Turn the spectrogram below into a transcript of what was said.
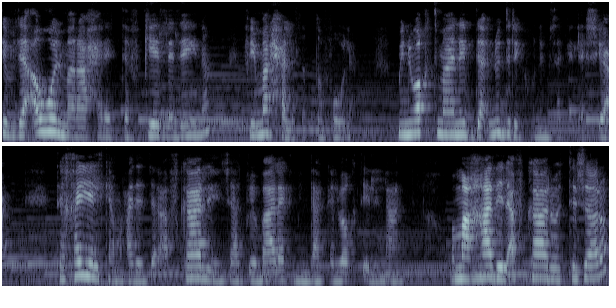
تبدأ أول مراحل التفكير لدينا في مرحلة الطفولة. من وقت ما نبدأ ندرك ونمسك الأشياء. تخيل كم عدد الأفكار اللي جات ببالك من ذاك الوقت إلى الآن. ومع هذه الأفكار والتجارب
